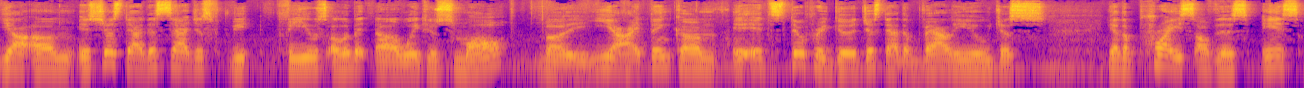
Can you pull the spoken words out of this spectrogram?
yeah um it's just that this set just fe feels a little bit uh, way too small. But yeah I think um it, it's still pretty good just that the value just yeah, the price of this is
